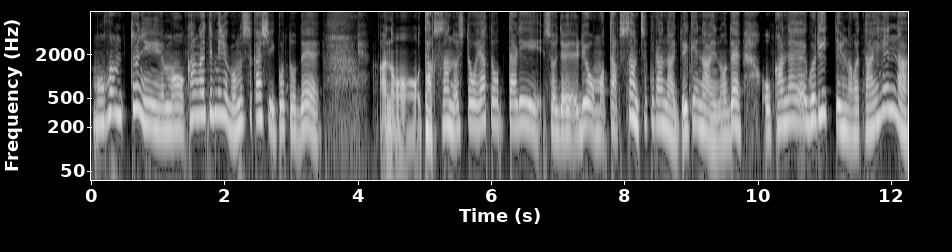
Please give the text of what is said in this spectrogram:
もう本当にもう考えてみれば難しいことで、あの、たくさんの人を雇ったり、それで量もたくさん作らないといけないので、お金繰りっていうのが大変な、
